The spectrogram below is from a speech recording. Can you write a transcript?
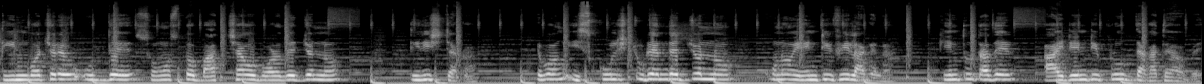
তিন বছরের ঊর্ধ্বে সমস্ত বাচ্চা ও বড়দের জন্য তিরিশ টাকা। এবং স্কুল স্টুডেন্টদের জন্য কোনো এন্ট্রি ফি লাগে না। কিন্তু তাদের আইডেন্টি প্রুফ দেখাতে হবে।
